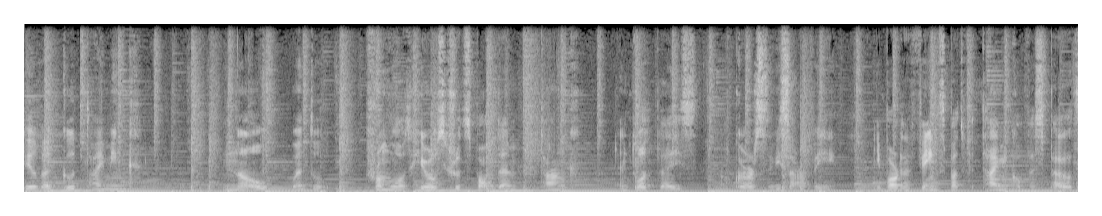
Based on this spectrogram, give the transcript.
Feel the good timing know when to from what heroes you should spawn them, tank and what place. Of course these are the important things but the timing of the spells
